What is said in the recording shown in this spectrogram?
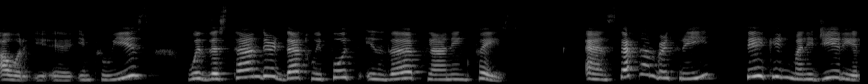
our uh, employees with the standard that we put in the planning phase. And step number three, taking managerial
